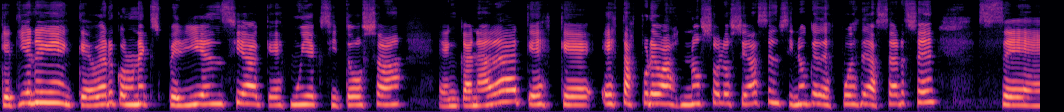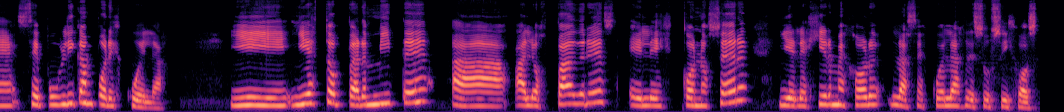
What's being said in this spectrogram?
que tiene que ver con una experiencia que es muy exitosa en Canadá, que es que estas pruebas no solo se hacen, sino que después de hacerse se, publican por escuela. Y, esto permite a, los padres conocer y elegir mejor las escuelas de sus hijos.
